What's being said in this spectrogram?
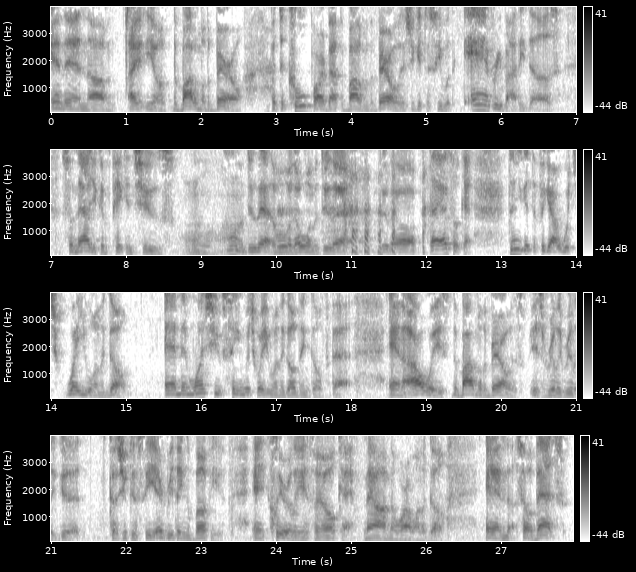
and then um, I, you know, the bottom of the barrel. But the cool part about the bottom of the barrel is you get to see what everybody does. So now you can pick and choose. Oh, I want to do that. Oh, I don't want to do that. do that. Oh, that's okay. Then you get to figure out which way you want to go, and then once you've seen which way you want to go, then go for that. And I always the bottom of the barrel is is really really good because you can see everything above you and clearly and say, okay, now I know where I want to go. And so that's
